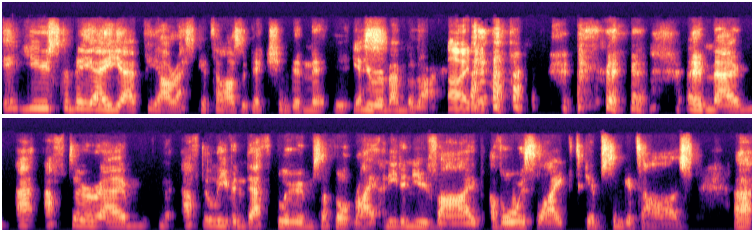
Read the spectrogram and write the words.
it used to be a uh, PRS guitars addiction, didn't it? You, yes. you remember that? I do. and um, after um, after leaving Death Blooms, I thought, right, I need a new vibe. I've always liked Gibson guitars uh,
